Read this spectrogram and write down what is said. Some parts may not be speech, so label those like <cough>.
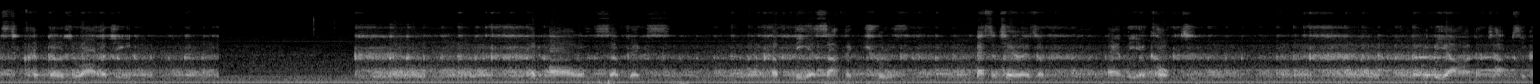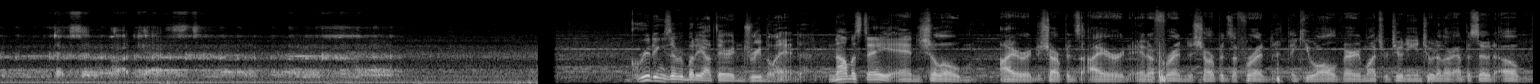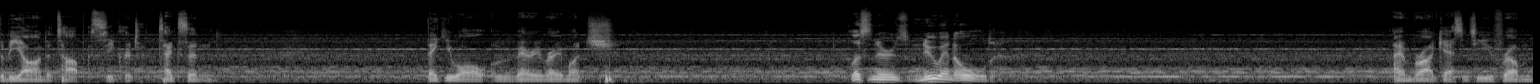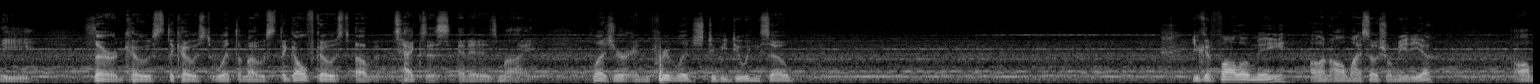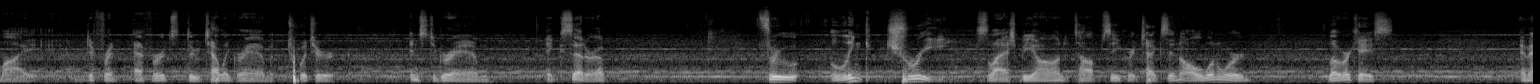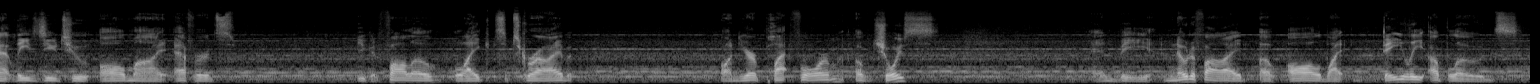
advanced cryptozoology, and all subjects of theosophic truth, esotericism, and the occult. Beyond the Top Secret Texan podcast. Greetings, everybody out there in Dreamland. Namaste and shalom. Iron sharpens iron, and a friend sharpens a friend. Thank you all very much for tuning into another episode of the Beyond Top Secret Texan. Thank you all very, very much. Listeners, new and old, I am broadcasting to you from the third coast, the coast with the most, the Gulf Coast of Texas, and it is my pleasure and privilege to be doing so. You can follow me on all my social media, all my different efforts through Telegram, Twitter, Instagram, etc. Through Linktree slash Beyond Top Secret Texan, all one word, lowercase. And that leads you to all my efforts you can follow, like, subscribe on your platform of choice and be notified of all my daily uploads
